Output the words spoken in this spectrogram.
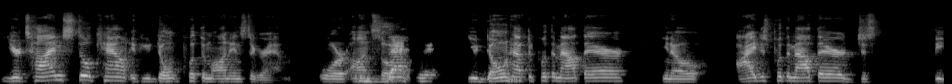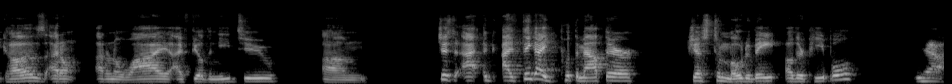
Your times still count if you don't put them on Instagram or on exactly. social. You don't have to put them out there. You know, I just put them out there just because I don't I don't know why I feel the need to. Um, just I I think I put them out there just to motivate other people. Yeah.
